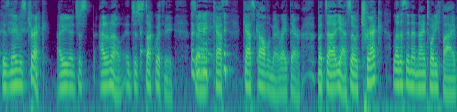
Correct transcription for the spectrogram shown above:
His name is Trek. I mean, it just, I don't know. It just stuck with me. So Okay. cast, cast compliment right there. But, uh, yeah, so Trek let us in at 925.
